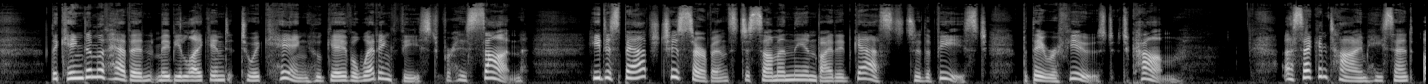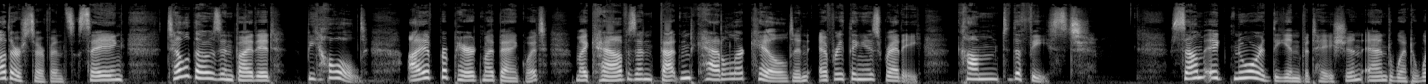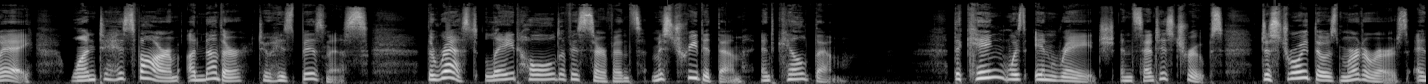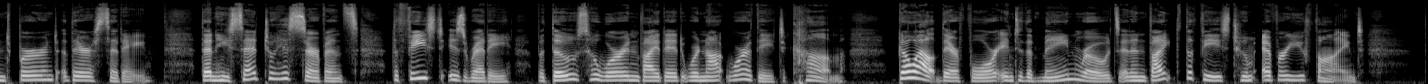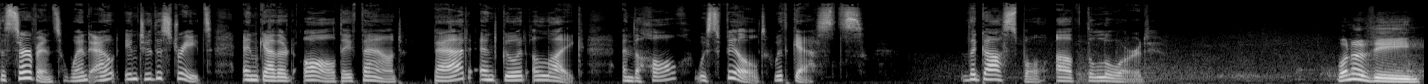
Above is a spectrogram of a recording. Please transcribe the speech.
The kingdom of heaven may be likened to a king who gave a wedding feast for his son. He dispatched his servants to summon the invited guests to the feast, but they refused to come. A second time he sent other servants, saying, Tell those invited, Behold, I have prepared my banquet, my calves and fattened cattle are killed, and everything is ready. Come to the feast. Some ignored the invitation and went away, one to his farm, another to his business. The rest laid hold of his servants, mistreated them, and killed them. The king was enraged and sent his troops, destroyed those murderers, and burned their city. Then he said to his servants, The feast is ready, but those who were invited were not worthy to come. Go out, therefore, into the main roads and invite to the feast whomever you find. The servants went out into the streets and gathered all they found, bad and good alike, and the hall was filled with guests. The Gospel of the Lord. One of the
